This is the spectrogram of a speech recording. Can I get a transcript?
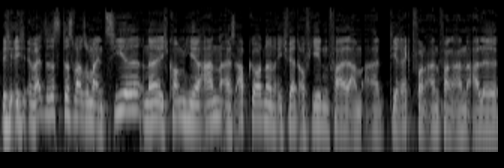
ich, ich, weißt du, das, das war so mein Ziel. Ne? Ich komme hier an als Abgeordneter und ich werde auf jeden Fall am, äh, direkt von Anfang an alle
